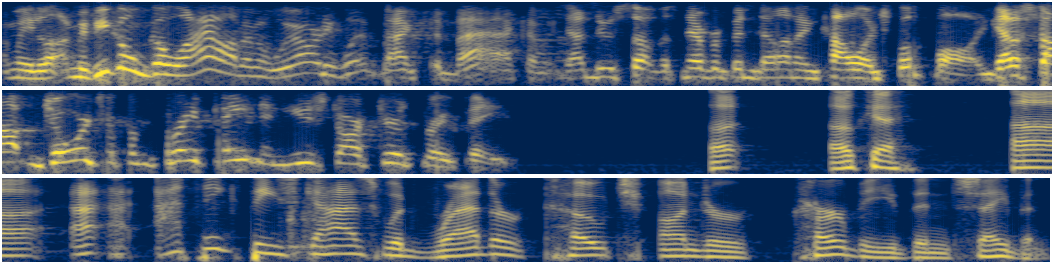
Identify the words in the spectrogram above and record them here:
I mean, I mean, if you're gonna go out, I mean, we already went back to back. I mean, got to do something that's never been done in college football. You got to stop Georgia from three-peat, and you start your three-peat. Uh, okay. Uh, I, I I think these guys would rather coach under Kirby than Saban.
